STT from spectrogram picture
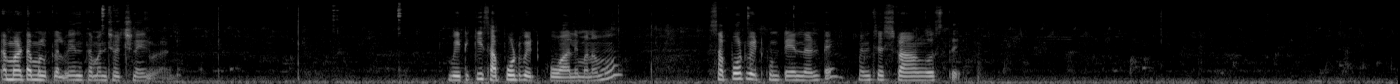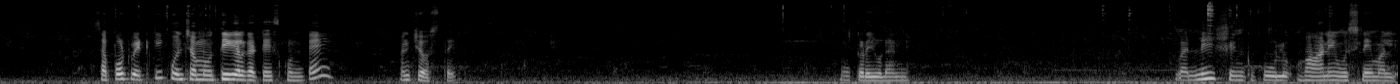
టమాటా ములకలు ఎంత మంచి వచ్చినాయి చూడండి. వీటికి సపోర్ట్ పెట్టుకోవాలి మనము. సపోర్ట్ పెట్టుకుంటే ఏంటంటే మంచిగా స్ట్రాంగ్ వస్తాయి. సపోర్ట్ పెట్టి కొంచెం తీగలు కట్టేసుకుంటే మంచిగా వస్తాయి ఇక్కడ చూడండి. ఇవన్నీ శంకు పూలు బాగానే వచ్చినాయి మళ్ళీ.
